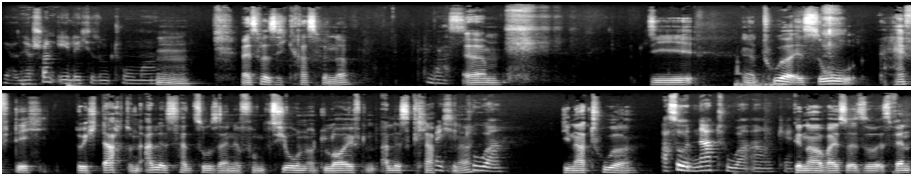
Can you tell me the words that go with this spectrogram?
Ja, sind ja schon ähnliche Symptome. Hm. Weißt du, was ich krass finde? Was? Ähm, die Natur ist so heftig durchdacht und alles hat so seine Funktion und läuft und alles klappt. Welche ne? Natur? Die Natur. Ach so, Natur, ah, okay. Genau, weißt du, also es werden,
